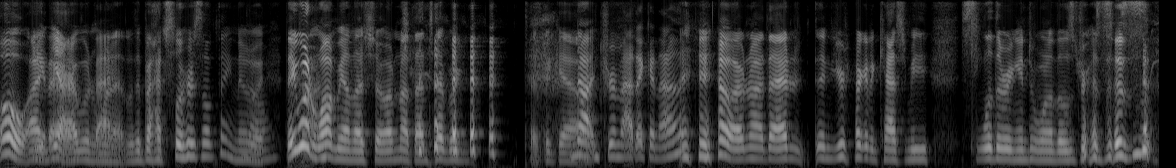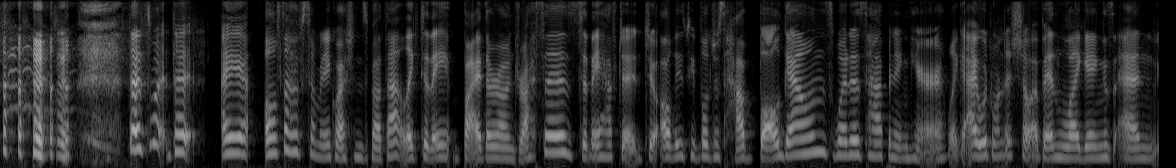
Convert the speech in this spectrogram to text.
Oh, I, yeah, I wouldn't but- want it. The Bachelor or something? No, way. No, They wouldn't want me on that show. I'm not that type of type of gal. Not dramatic enough. no, I'm not that. And you're not gonna catch me slithering into one of those dresses. That's what that I also have so many questions about that. Like, do they buy their own dresses? Do they have to? Do all these people just have ball gowns? What is happening here? Like, I would want to show up in leggings and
